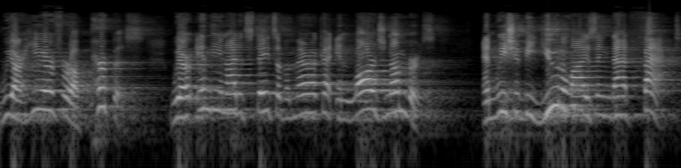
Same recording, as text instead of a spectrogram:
We are here for a purpose. We are in the United States of America in large numbers, and we should be utilizing that fact.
